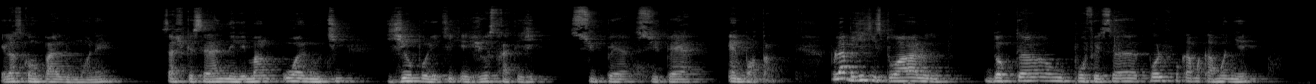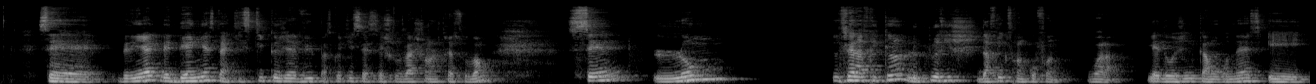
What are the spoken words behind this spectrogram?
Et lorsqu'on parle de monnaie, sache que c'est un élément ou un outil géopolitique et géostratégique super, super important. Pour la petite histoire, le docteur ou professeur Paul Foucault Camonier, c'est les dernières statistiques que j'ai vues, parce que tu sais, ces choses-là changent très souvent, c'est l'homme c'est l'Africain le plus riche d'Afrique francophone. Voilà. Il est d'origine camerounaise et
